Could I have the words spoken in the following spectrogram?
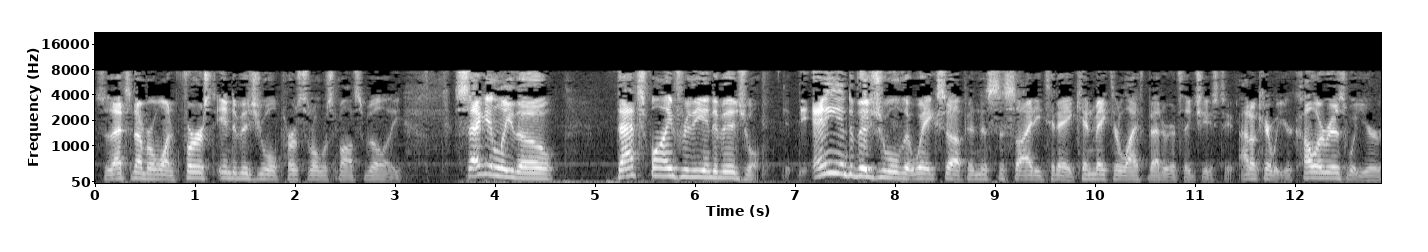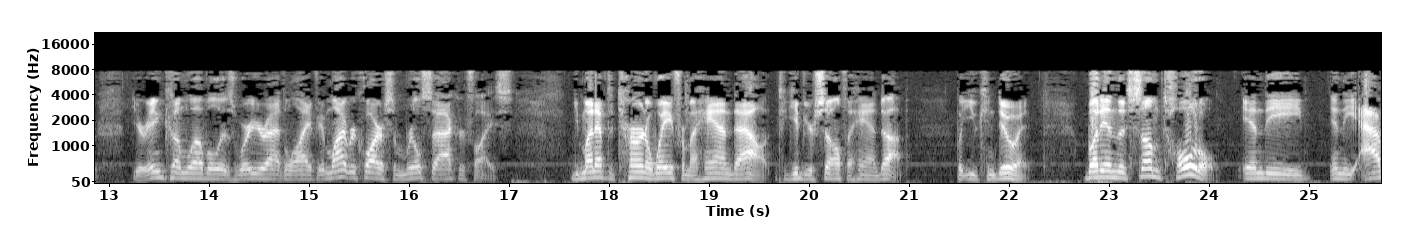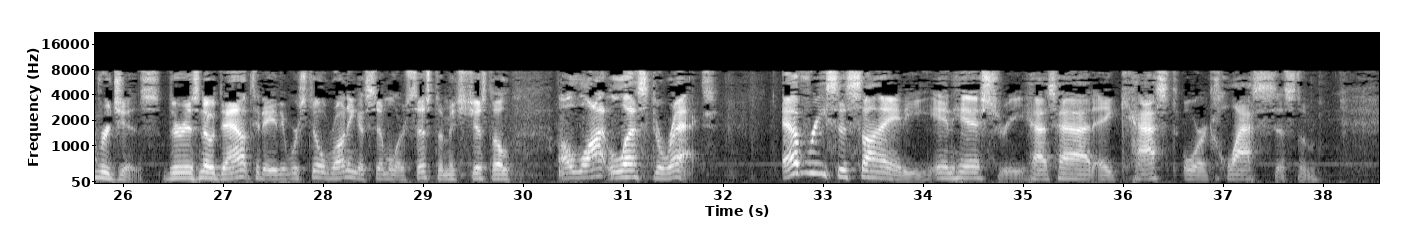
So that's number one. First, individual personal responsibility. Secondly, though, that's fine for the individual. Any individual that wakes up in this society today can make their life better if they choose to. I don't care what your color is, what your your income level is, where you're at in life. It might require some real sacrifice. You might have to turn away from a hand out to give yourself a hand up, but you can do it. But in the sum total, in the in the averages, there is no doubt today that we're still running a similar system. It's just a a lot less direct. Every society in history has had a caste or a class system.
